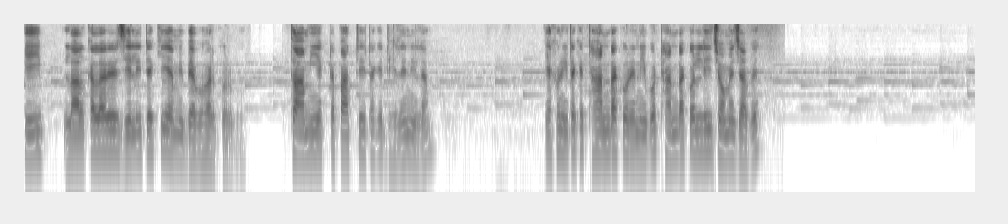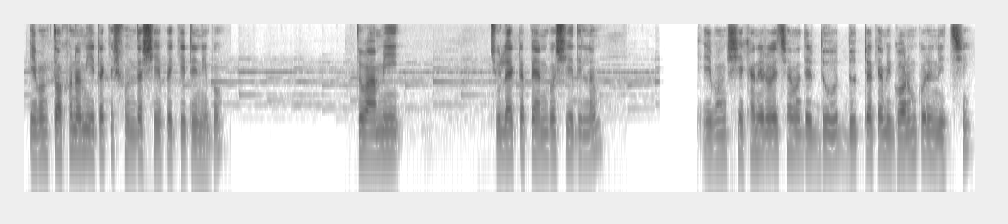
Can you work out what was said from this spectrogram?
এই লাল কালারের জেলিটাকে আমি ব্যবহার করব। তো আমি একটা পাত্রে এটাকে ঢেলে নিলাম। এখন এটাকে ঠান্ডা করে নিব। ঠান্ডা করলেই জমে যাবে। এবং তখন আমি এটাকে সুন্দর শেপে কেটে নিব। তো আমি চুলা একটা প্যান বসিয়ে দিলাম। এবং সেখানে রয়েছে আমাদের দুধ। দুধটাকে আমি গরম করে নিচ্ছি।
